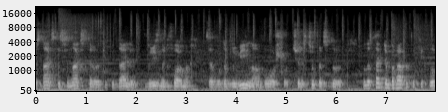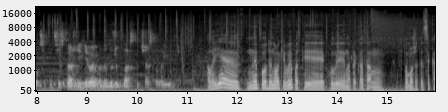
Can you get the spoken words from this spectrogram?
16-17 років і далі в різних формах. Це або добровільно, або що через цю процедуру. Ну, достатньо багато таких хлопців, і ці справжні герої, вони дуже класно часто воюють. Але є непоодинокі випадки, коли, наприклад, там в тому ж ТЦК,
